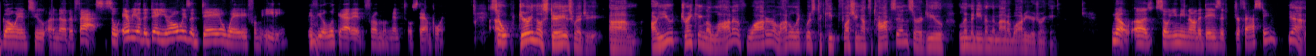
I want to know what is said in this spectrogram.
go into another fast. So every other day, you're always a day away from eating if Hmm. you look at it from a mental standpoint. So during those days, Reggie, um, are you drinking a lot of water, a lot of liquids to keep flushing out the toxins, or do you limit even the amount of water you're drinking? No, uh, so you mean on the days that you're fasting? Yeah.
